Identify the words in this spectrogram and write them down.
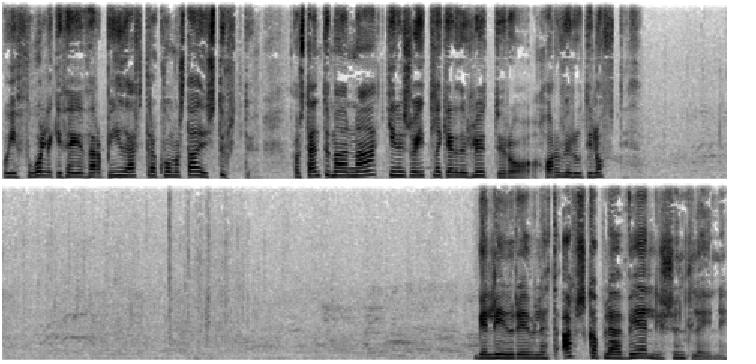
Og ég þól ekki þegar ég þarf að býða eftir að koma staði í sturtu. Þá stendur maður nakin eins og illagerður hlutur og horfir út í loftið. Mér líður yfirleitt afskaplega vel í sundleginni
